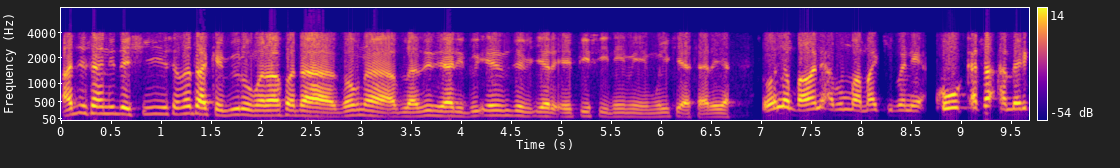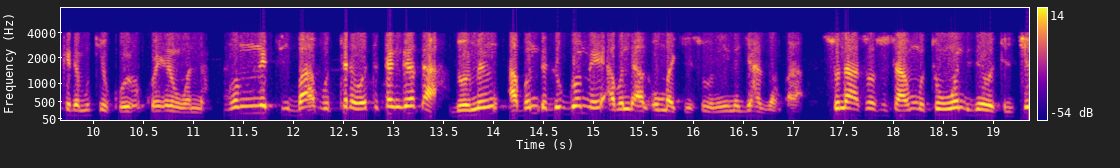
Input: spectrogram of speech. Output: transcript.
Aji Sani da shi sanata Kabiru Marafa da gwamna Abdulaziz Yari duk yan jam'iyyar APC ne mai mulki a tarayya. wannan ba wani abin mamaki ba ne. Ko ƙasar amerika da muke koyo ko irin wannan. Gwamnati babu tara wata tangarɗa domin abin da duk gwamna ya abin da al'umma ke so ne na jihar zamfara. Suna so su samu mutum wanda zai wakilce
